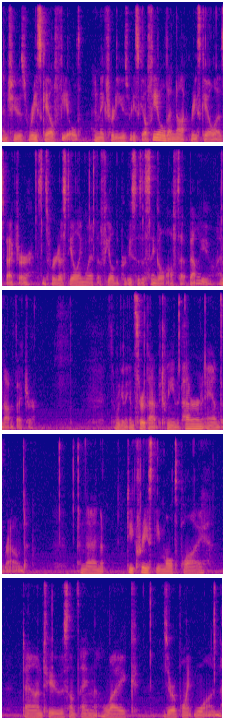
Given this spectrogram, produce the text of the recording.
and choose Rescale Field and make sure to use rescale field and not rescale as vector since we're just dealing with a field that produces a single offset value and not a vector. So we're going to insert that between the pattern and the round and then decrease the multiply down to something like 0.1.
